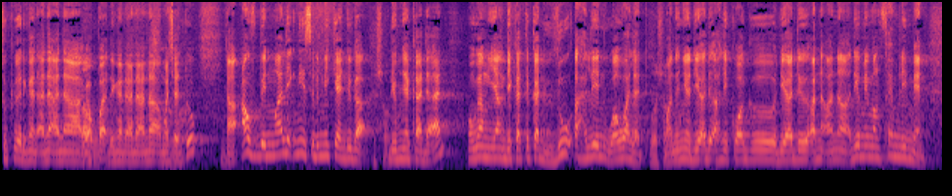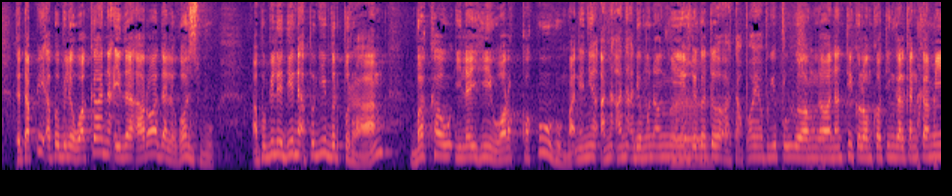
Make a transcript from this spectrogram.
suka dengan anak-anak, Allah. rapat dengan anak-anak macam tu. Uh, Auf bin Malik ni sedemikian juga dia punya keadaan orang yang dikatakan zu ahlin wa walad. Masya. Maknanya dia ada ahli keluarga, dia ada anak-anak, dia memang family man. Tetapi apabila wakana idza aradal ghazbu apabila dia nak pergi berperang bakau ilaihi waraqaquhu maknanya anak-anak dia menangis dia kata ah, tak payah pergi perang dah nanti kalau engkau tinggalkan kami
